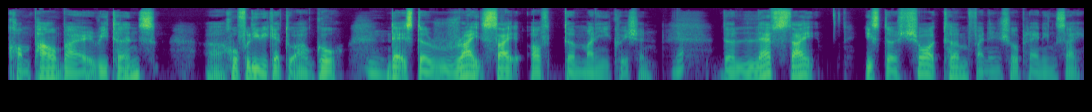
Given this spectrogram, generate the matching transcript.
compound by returns, uh, hopefully we get to our goal. Mm. That is the right side of the money equation. Yep. The left side is the short term financial planning side.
